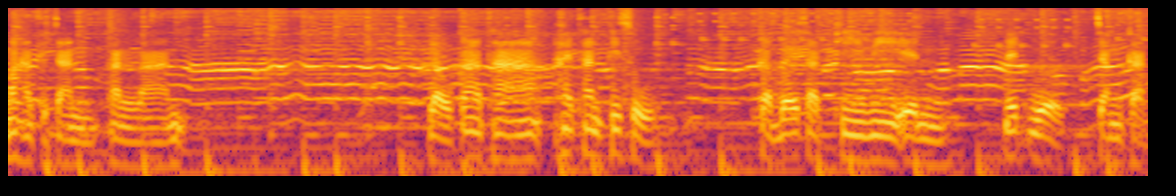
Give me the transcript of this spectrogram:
มหัศจรรย์พันล้าน เรากล้าท้าให้ท่านพิสูจน์ กับบริษัท PVN Network จำกัด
